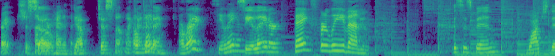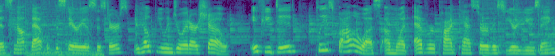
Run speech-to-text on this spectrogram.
right. It's just So, not your kind of thing. Yep, just not my kind of thing. All right. See you later. See you later. Thanks for leaving. This has been Watch This, Not That with the Stereo Sisters. We hope you enjoyed our show. If you did, please follow us on whatever podcast service you're using.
